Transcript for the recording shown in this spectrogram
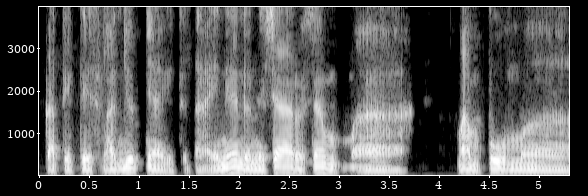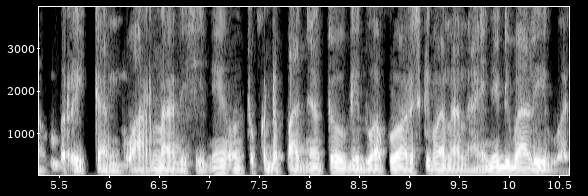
KTT selanjutnya gitu. Nah ini Indonesia harusnya uh, mampu memberikan warna di sini untuk ke depannya tuh G20 harus gimana. Nah ini di Bali buat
